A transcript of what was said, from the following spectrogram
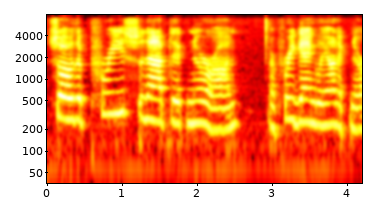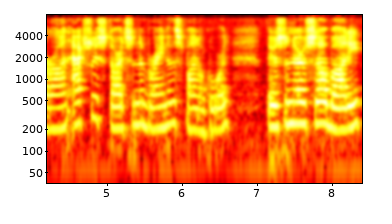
So the presynaptic neuron, or preganglionic neuron, actually starts in the brain of the spinal cord. There's the nerve cell body.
